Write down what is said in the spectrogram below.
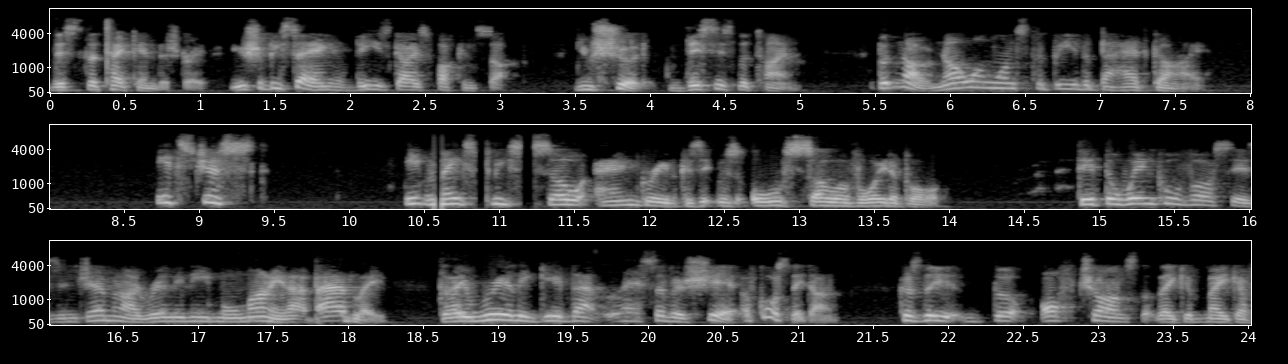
This is the tech industry. You should be saying these guys fucking suck. You should. This is the time. But no, no one wants to be the bad guy. It's just, it makes me so angry because it was all so avoidable. Did the Winklevosses in Gemini really need more money that badly? Do they really give that less of a shit? Of course they don't because the the off chance that they could make a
